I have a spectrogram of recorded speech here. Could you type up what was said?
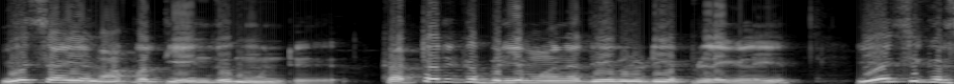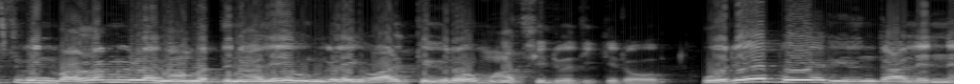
ஏசாய நாற்பத்தி ஐந்து மூன்று. கர்த்தருக்கு பிரியமான தேவனுடைய பிள்ளைகளே இயேசு கிறிஸ்துவின் வல்லமையுள்ள நாமத்தினாலே உங்களை வாழ்த்துகிறோம் ஆசீர்வதிக்கிறோம். ஒரே பெயர் இருந்தால் என்ன?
